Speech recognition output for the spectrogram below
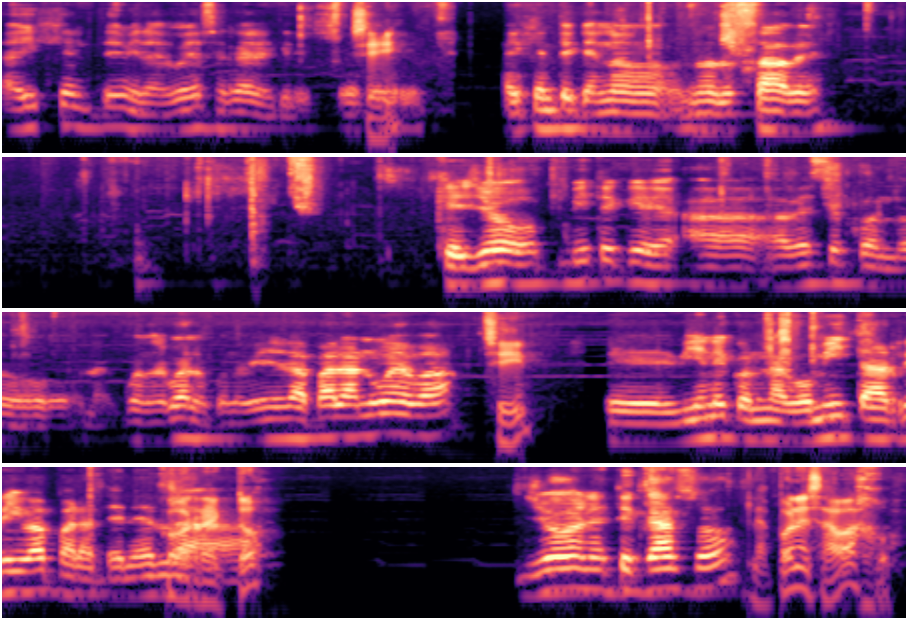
hay gente, mira, voy a sacar el clip. Sí. Hay gente que no, no lo sabe. Que yo, viste que a, a veces cuando, cuando, bueno, cuando viene la pala nueva, Sí, eh, viene con una gomita arriba para tenerla. correcto. Yo en este caso La pones abajo.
